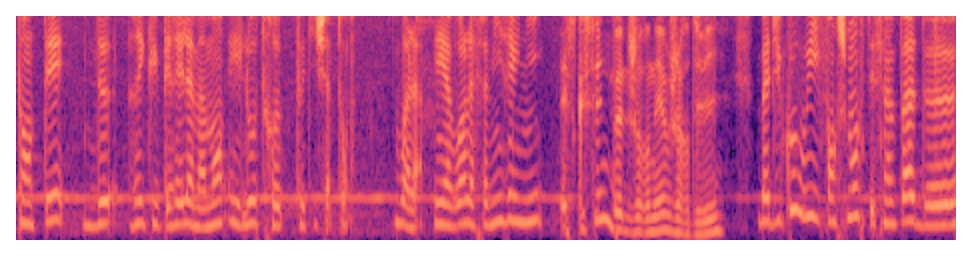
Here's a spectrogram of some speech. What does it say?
tenter de récupérer la maman et l'autre petit chaton. Voilà, et avoir la famille réunie. Est-ce que c'est une bonne journée aujourd'hui? Bah du coup oui, franchement c'était sympa de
